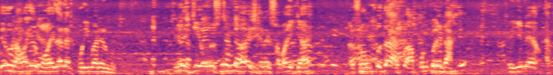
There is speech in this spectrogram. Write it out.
দেখুন, আমাদের ময়দান এক পরিবারের মতো। সেখানে যে অনুষ্ঠানই হয়, সেখানে সবাই যায় আর সম্প্রদায় এত আপন করে ডাকে, সেই জন্য এত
